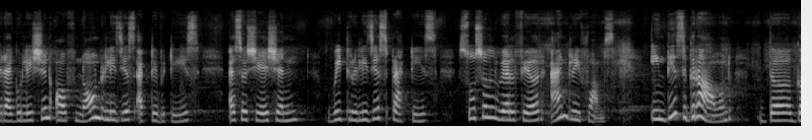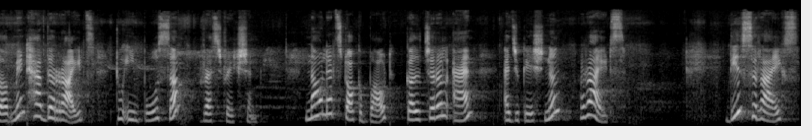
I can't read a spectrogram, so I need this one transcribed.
regulation of non-religious activities, association with religious practice, social welfare and reforms. In this ground, the government have the rights to impose some restriction. Now let's talk about cultural and educational rights. These rights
